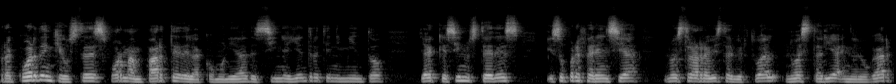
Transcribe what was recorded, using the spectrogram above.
Recuerden que ustedes forman parte de la comunidad de cine y entretenimiento, ya que sin ustedes y su preferencia, nuestra revista virtual no estaría en el lugar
